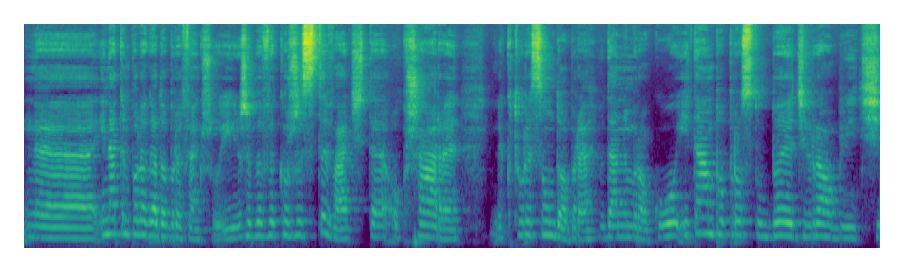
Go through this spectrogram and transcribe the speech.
E, I na tym polega dobry feng shui, żeby wykorzystywać te obszary, które są dobre w danym roku i tam po prostu być, robić,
